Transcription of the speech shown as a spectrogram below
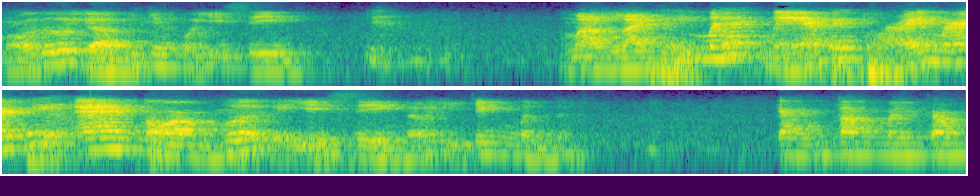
Mỗi đứa giờ cái chân có gì xiềng mà lại thấy mát mẻ, thấy thoải mái, thấy an toàn với cái dây xiềng đó dây chân mình đó can tâm hay không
